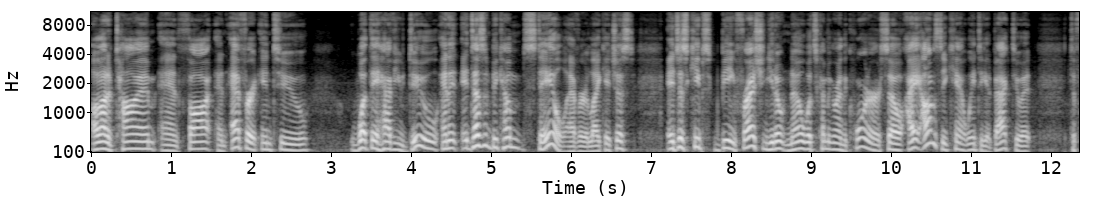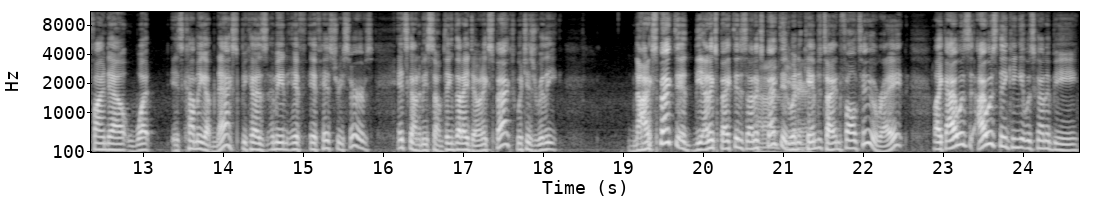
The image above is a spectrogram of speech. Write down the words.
a lot of time and thought and effort into what they have you do and it, it doesn't become stale ever like it just it just keeps being fresh and you don't know what's coming around the corner so i honestly can't wait to get back to it to find out what is coming up next because i mean if if history serves it's going to be something that i don't expect which is really not expected. The unexpected is unexpected oh, when it came to Titanfall 2, right? Like I was I was thinking it was going to be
